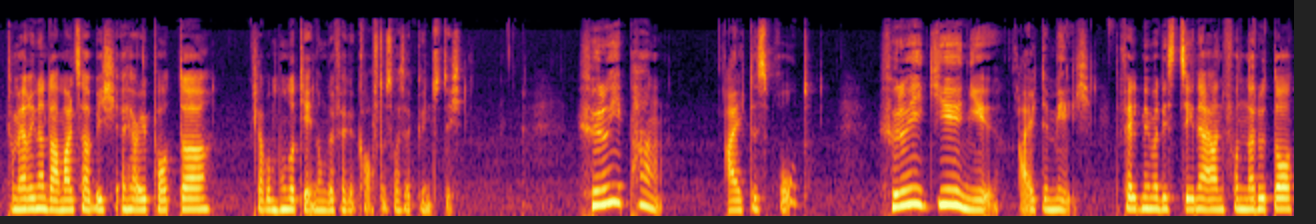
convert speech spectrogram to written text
Ich kann mich erinnern, damals habe ich Harry Potter, ich glaube um 100 Yen ungefähr gekauft. Das war sehr günstig. Hui Pang, altes Brot. Hui Gyunyu, alte Milch. Da fällt mir immer die Szene an von Naruto,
